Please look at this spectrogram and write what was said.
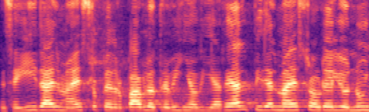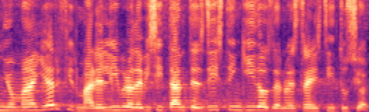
Enseguida, el maestro Pedro Pablo Treviño Villarreal pide al maestro Aurelio Nuño Mayer firmar el libro de visitantes distinguidos de nuestra institución.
